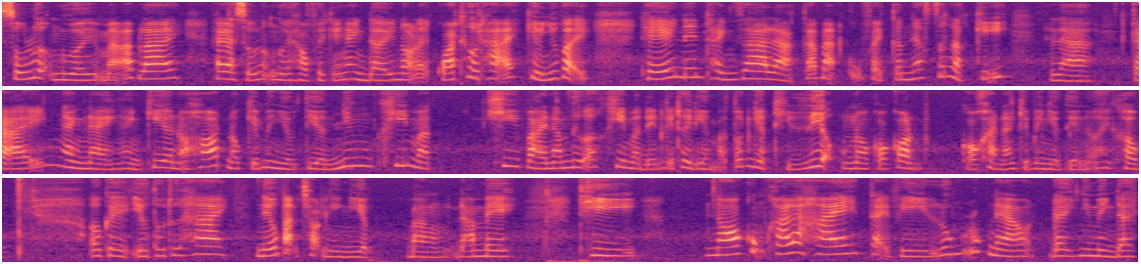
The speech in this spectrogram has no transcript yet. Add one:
số lượng người mà apply hay là số lượng người học về cái ngành đấy nó lại quá thừa thãi kiểu như vậy. Thế nên thành ra là các bạn cũng phải cân nhắc rất là kỹ là cái ngành này, ngành kia nó hot, nó kiếm được nhiều tiền. Nhưng khi mà, khi vài năm nữa, khi mà đến cái thời điểm mà tốt nghiệp thì liệu nó có còn có khả năng kiếm được nhiều tiền nữa hay không? Ok, yếu tố thứ hai, nếu bạn chọn nghề nghiệp bằng đam mê thì nó cũng khá là hay, tại vì lúc lúc nào, đây, như mình đây,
